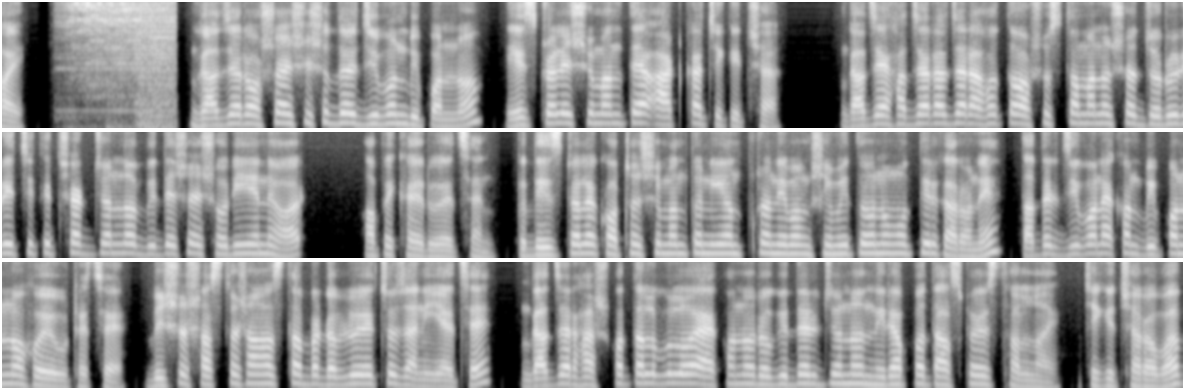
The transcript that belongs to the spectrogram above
হয়। গাজের অসহায় শিশুদের জীবন বিপন্ন, ইসরায়েলি সীমান্তে আটকা চিকিৎসা। গাজে হাজার হাজার আহত অসুস্থ মানুষের জরুরি চিকিৎসার জন্য বিদেশে সরিয়ে নেওয়ার অপেক্ষায় রয়েছেন। কিন্তু ইসরায়েলের কঠোর সীমান্ত নিয়ন্ত্রণ এবং সীমিত অনুমতির কারণে তাদের জীবন এখন বিপন্ন হয়ে উঠেছে। বিশ্ব স্বাস্থ্য সংস্থা বা ডব্লিউএইচও জানিয়েছে, গাজার হাসপাতালগুলো এখনও রোগীদের জন্য নিরাপদ আশ্রয়স্থল নয়। চিকিৎসার অভাব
